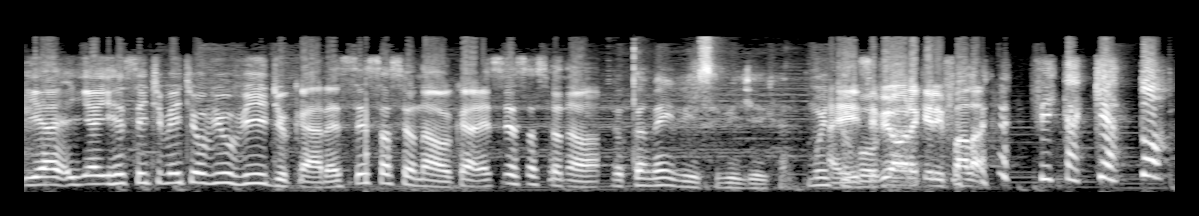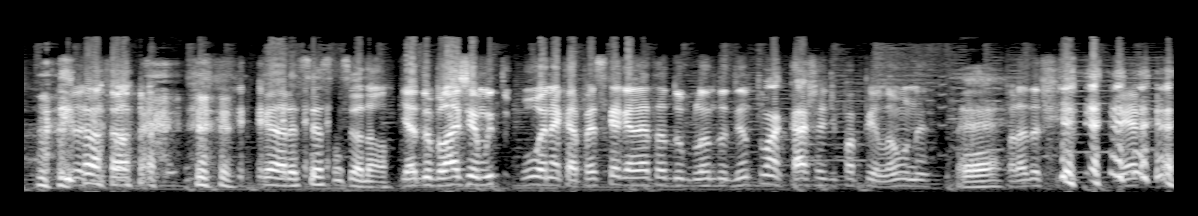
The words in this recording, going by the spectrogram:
E, a- e aí recentemente eu vi o vídeo, cara. É sensacional, cara. É sensacional. Eu também vi esse vídeo aí, cara. Muito Aí bom. você viu a hora que ele fala, fica quieto! Fala- Cara, é sensacional. e a dublagem é muito boa, né, cara? Parece que a galera tá dublando dentro de uma caixa de papelão, né? É. A parada fica é.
